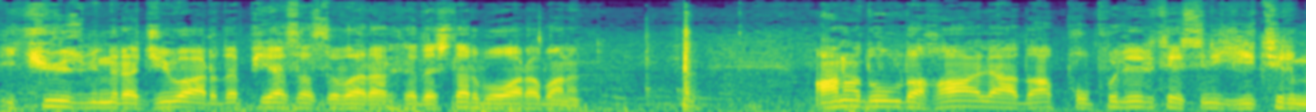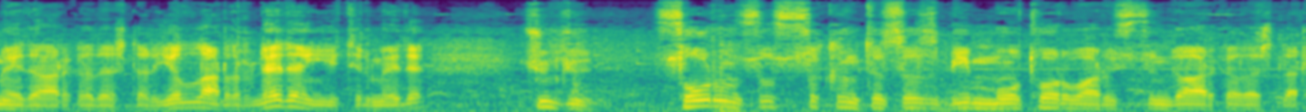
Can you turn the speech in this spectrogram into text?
200 bin lira civarında piyasası var arkadaşlar bu arabanın. Anadolu'da hala daha popülaritesini yitirmedi arkadaşlar. Yıllardır neden yitirmedi? Çünkü sorunsuz, sıkıntısız bir motor var üstünde arkadaşlar.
